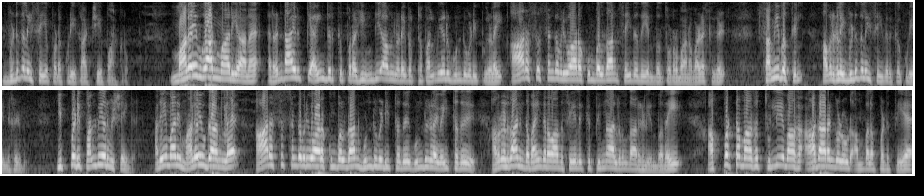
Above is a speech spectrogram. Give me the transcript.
விடுதலை செய்யப்படக்கூடிய காட்சியை பார்க்கிறோம். மலைவ்கான் மாதிரியான ரெண்டாயிரத்தி ஐந்திற்கு பிறகு இந்தியாவில் நடைபெற்ற பல்வேறு குண்டுவெடிப்புகளை ஆர்எஸ்எஸ் சங்கபரிவார கும்பல் தான் செய்தது என்பது தொடர்பான வழக்குகள் சமீபத்தில் அவர்களை விடுதலை செய்திருக்கக்கூடிய நிகழ்வு. இப்படி பல்வேறு விஷயங்கள். அதே மாதிரி மலையுகானில் ஆர்எஸ்எஸ் சங்கபரிவார கும்பல் தான் குண்டு வெடித்தது குண்டுகளை வைத்தது. அவர்கள் தான் இந்த பயங்கரவாத செயலுக்கு பின்னால் இருந்தார்கள் என்பதை அப்பட்டமாக துல்லியமாக ஆதாரங்களோடு அம்பலப்படுத்திய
